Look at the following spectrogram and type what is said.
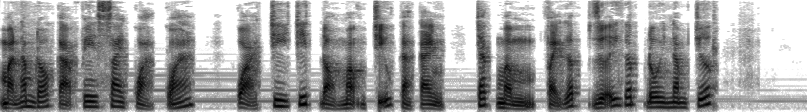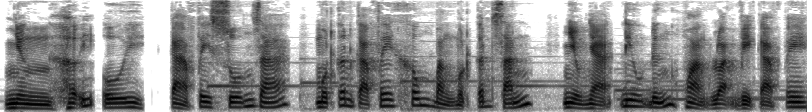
mà năm đó cà phê sai quả quá. Quả chi chít đỏ mọng chĩu cả cành, chắc mầm phải gấp rưỡi gấp đôi năm trước. Nhưng hỡi ôi, cà phê xuống giá, một cân cà phê không bằng một cân sắn. Nhiều nhà điêu đứng hoảng loạn vì cà phê.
